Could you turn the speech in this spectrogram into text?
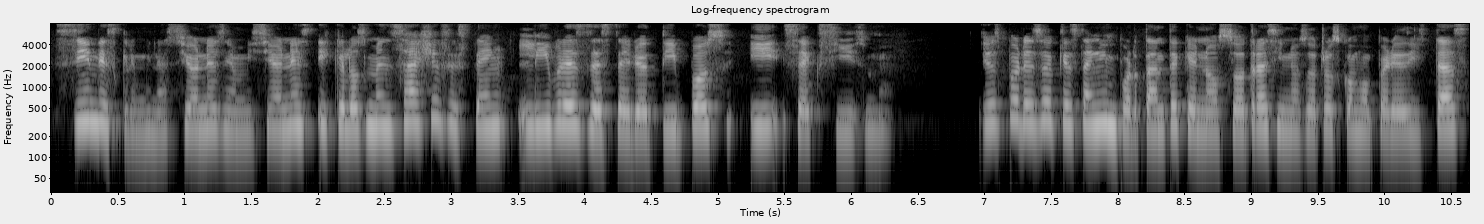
sin discriminaciones ni omisiones y que los mensajes estén libres de estereotipos y sexismo. Y es por eso que es tan importante que nosotras y nosotros como periodistas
